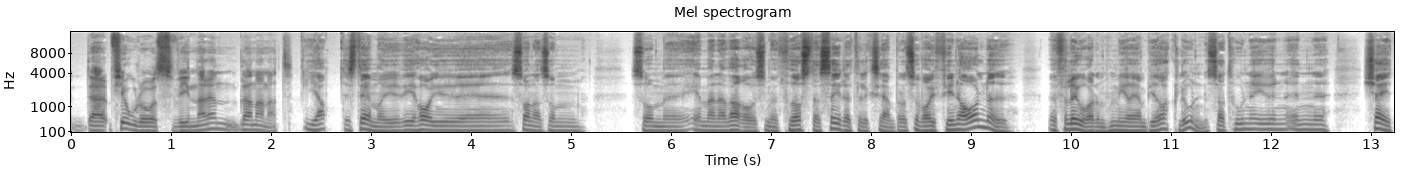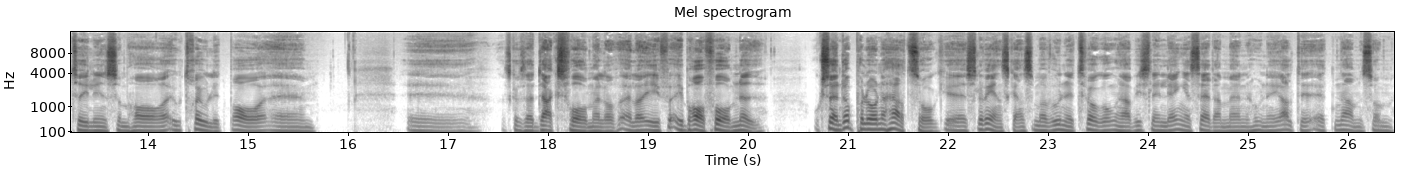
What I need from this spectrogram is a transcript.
där fjolårsvinnaren bland annat. Ja, det stämmer ju. Vi har ju sådana som, som Emma Navarro som en första sida till exempel och som var i final nu men förlorade med Miriam Björklund. Så att hon är ju en, en tjej tydligen som har otroligt bra eh, eh, ska vi säga, dagsform eller, eller i, i bra form nu. Och sen då Polona Herzog, eh, slovenskan som har vunnit två gånger här, visserligen länge sedan men hon är ju alltid ett namn som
